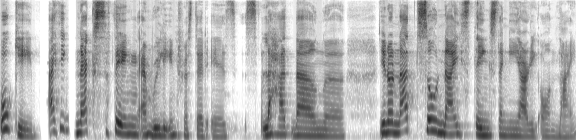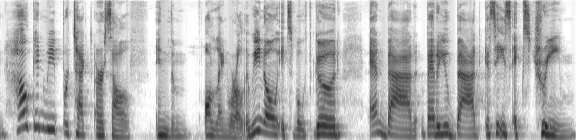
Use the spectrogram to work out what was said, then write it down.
Okay. I think next thing I'm really interested is lahat ng, uh, you know, not so nice things nangyayari online. How can we protect ourselves in the online world? We know it's both good and bad, pero yung bad kasi is extreme.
